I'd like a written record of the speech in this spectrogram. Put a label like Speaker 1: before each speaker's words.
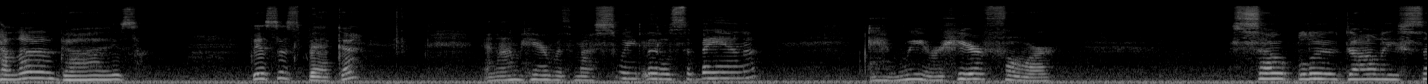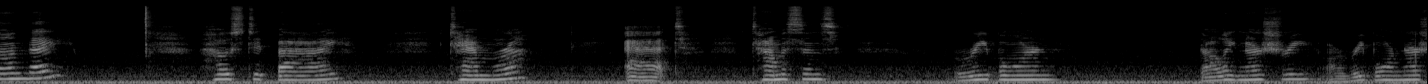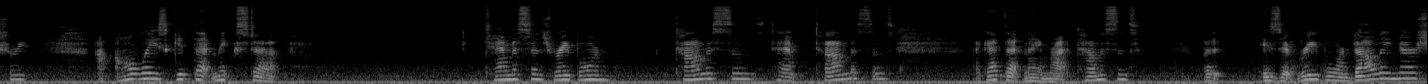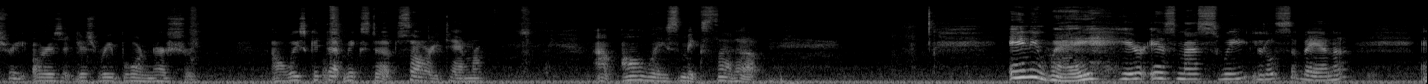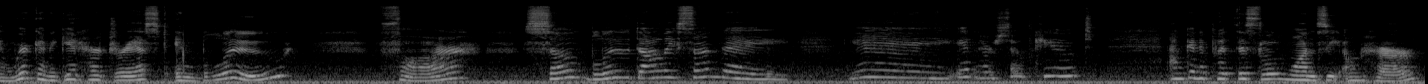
Speaker 1: Hello guys, this is Becca and I'm here with my sweet little Savannah and we are here for So Blue Dolly Sunday hosted by Tamra at Thomason's Reborn Dolly Nursery or Reborn Nursery I always get that mixed up. Thomason's Reborn, Thomason's, Tam, Thomason's, I got that name right, Thomason's, but is it Reborn Dolly Nursery or is it just Reborn Nursery? I always get that mixed up. Sorry, Tamara. I always mix that up. Anyway, here is my sweet little Savannah and we're going to get her dressed in blue for So Blue Dolly Sunday. Yay! Isn't her so cute? I'm going to put this little onesie on her.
